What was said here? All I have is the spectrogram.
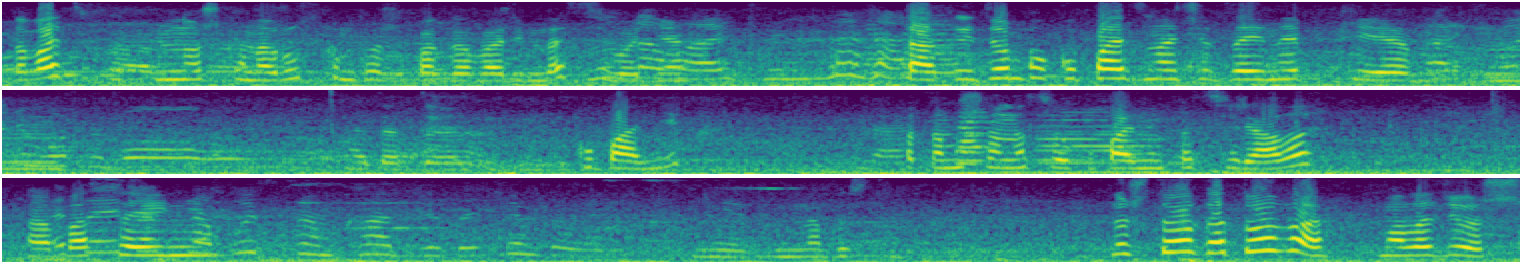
Ну давайте хоть немножко на русском тоже поговорим, да, сегодня? Давайте. Так, идем покупать, значит, Зайнепке было... этот э, купальник, потому что она свой купальник потеряла а, в Это бассейне. на быстром кадре, зачем говорить? Нет, не на быстро. Ну что, готова, молодежь?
